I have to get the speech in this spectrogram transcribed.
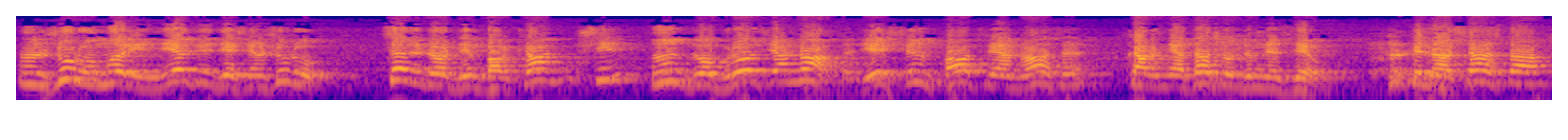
în jurul Mării Negre, deci în jurul țărilor din Balcan și în Dobrogea noastră, deci în patria noastră care ne-a dat-o Dumnezeu. Prin aceasta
